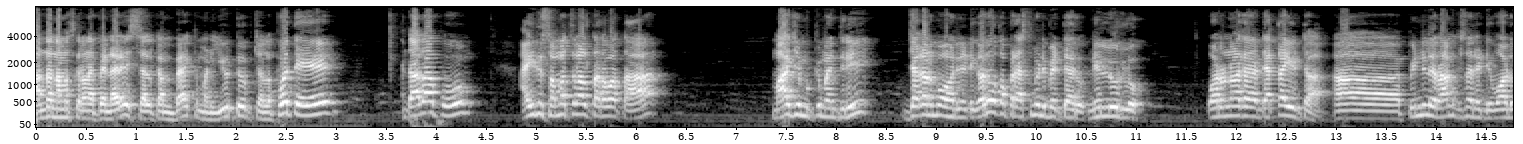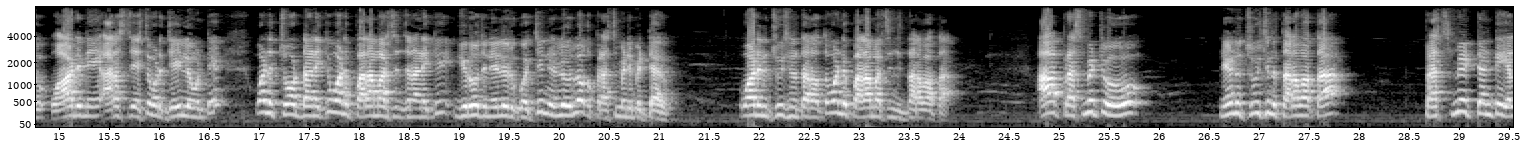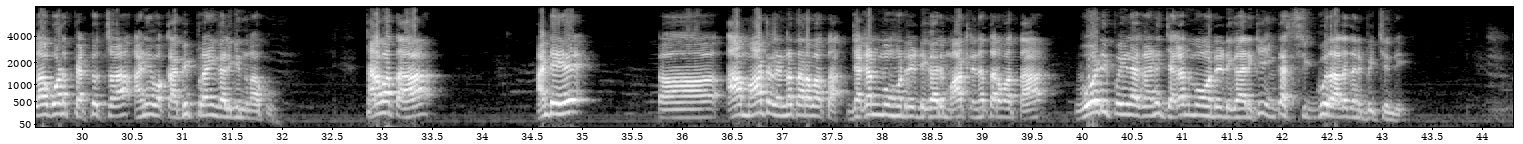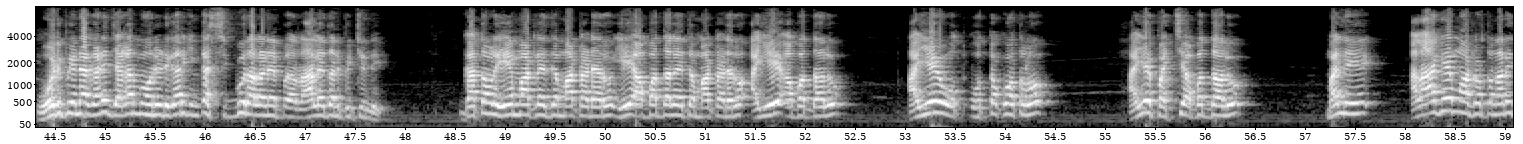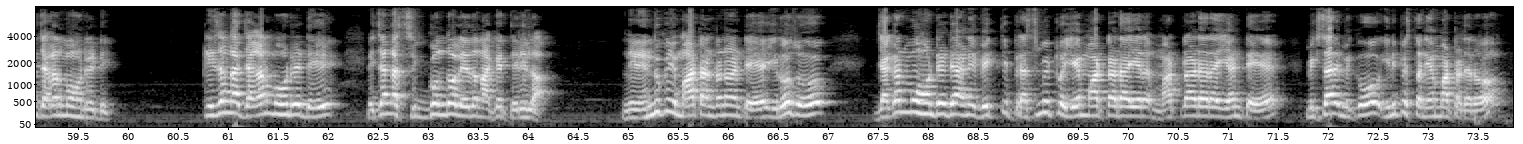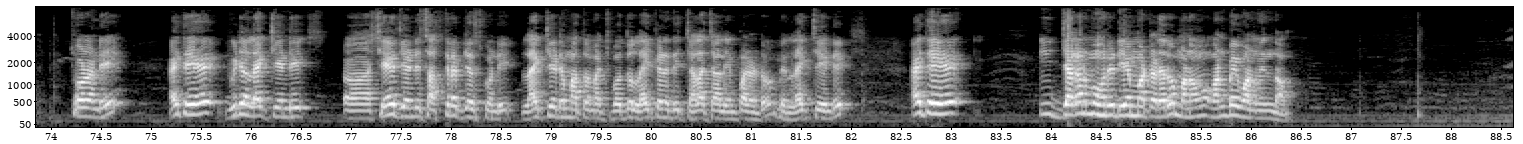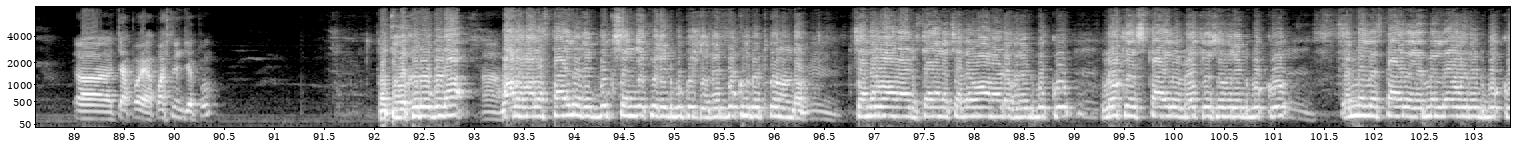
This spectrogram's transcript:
అందరు నమస్కారం. నా పేరు నరేష్. వెల్కమ్ బ్యాక్ మన యూట్యూబ్ ఛానల్. పోతే దాదాపు ఐదు సంవత్సరాల తర్వాత మాజీ ముఖ్యమంత్రి జగన్మోహన్ రెడ్డి గారు ఒక ప్రెస్ మీట్ పెట్టారు నెల్లూరులో. వాడు ఉన్నాడు కదా డెక్కాయిట పిన్నెల రామకృష్ణారెడ్డి వాడు వాడిని అరెస్ట్ చేస్తే వాడు జైల్లో ఉంటే వాడిని చూడడానికి వాడిని పరామర్శించడానికి ఈరోజు నెల్లూరుకు వచ్చి నెల్లూరులో ఒక ప్రెస్ మీట్ పెట్టారు. వాడిని చూసిన తర్వాత వాడిని పరామర్శించిన తర్వాత. ఆ ప్రెస్ మీట్ నేను చూసిన తర్వాత ప్రెస్ మీట్ అంటే ఇలా కూడా పెట్టొచ్చా అనే ఒక అభిప్రాయం కలిగింది నాకు. తర్వాత అంటే ఆ, మాటలు విన్న తర్వాత జగన్మోహన్ రెడ్డి గారి మాటలు విన్న తర్వాత ఓడిపోయినా కానీ జగన్మోహన్ రెడ్డి గారికి ఇంకా సిగ్గు రాలేదనిపించింది. ఓడిపోయినా కానీ జగన్మోహన్ రెడ్డి గారికి ఇంకా సిగ్గు రాలనే రాలేదనిపించింది. గతంలో ఏ మాటలైతే మాట్లాడారో ఏ అబద్ధాలు అయితే మాట్లాడారో అయ్యే అబద్ధాలు అయ్యే ఉత్త కోతలు అయ్యే పచ్చి అబద్ధాలు మళ్ళీ అలాగే మాట్లాడుతున్నారు జగన్మోహన్ రెడ్డి. నిజంగా జగన్మోహన్ రెడ్డి నిజంగా సిగ్గుందో లేదో నాకే తెలియలా నేను ఎందుకు ఈ మాట అంటున్నా అంటే ఈరోజు జగన్మోహన్ రెడ్డి అనే వ్యక్తి ప్రెస్ మీట్లో ఏం మాట్లాడా మాట్లాడారా అంటే మీకు సారి మీకు వినిపిస్తాను ఏం మాట్లాడారో? చూడండి. అయితే వీడియో లైక్ చేయండి షేర్ చేయండి సబ్స్క్రైబ్ చేసుకోండి. లైక్ చేయడం మాత్రం మర్చిపోద్దు లైక్ అనేది చాలా చాలా ఇంపార్టెంట్. మీరు లైక్ చేయండి. అయితే ఈ జగన్మోహన్ రెడ్డి ఏం మాట్లాడారో మనం వన్ బై వన్ విందాం. ఆ, చెప్పయ్యా ఫస్ట్ నుంచి చెప్పు. ప్రతి ఒక్కరు కూడా. వాళ్ళ వాళ్ళ స్థాయిలో రెడ్ బుక్స్ అని చెప్పి రెడ్ బుక్ రెడ్ బుక్లు పెట్టుకొని ఉండరు చంద్రబాబు నాయుడు స్థాయిలో చంద్రబాబు నాయుడు ఒక రెడ్ బుక్ లోకేష్ స్థాయిలో లోకేష్ ఒక రెడ్ బుక్ ఎమ్మెల్యే స్థాయిలో ఎమ్మెల్యే ఒక రెడ్ బుక్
